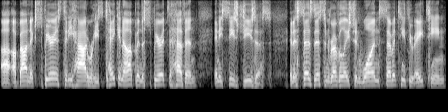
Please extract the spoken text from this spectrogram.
uh, about an experience that he had where he's taken up in the spirit to heaven and he sees Jesus. And it says this in Revelation 1 17 through 18.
